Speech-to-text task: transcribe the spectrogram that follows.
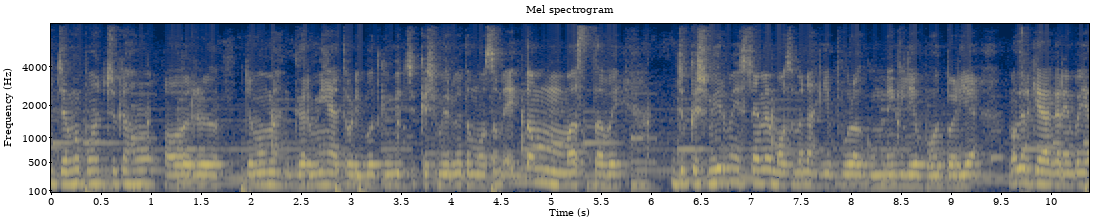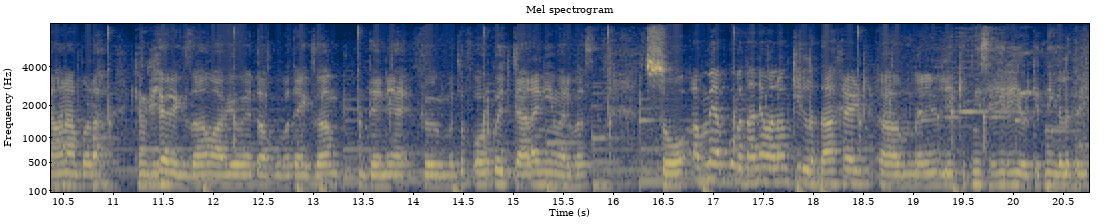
जम्मू पहुँच चुका हूँ और जम्मू में गर्मी है थोड़ी बहुत, क्योंकि कश्मीर में तो मौसम एकदम मस्त था भाई। जो कश्मीर में इस टाइम में मौसम है ना, ये पूरा घूमने के लिए बहुत बढ़िया है। मगर क्या करें भाई, आना पड़ा, क्योंकि यार एग्ज़ाम आगे हुए हैं तो आपको पता है एग्ज़ाम देने मतलब और कोई चारा ही नहीं हमारे पास। सो so, अब मैं आपको बताने वाला हूँ कि लद्दाख राइड मेरे लिए कितनी सही रही और कितनी गलत रही।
